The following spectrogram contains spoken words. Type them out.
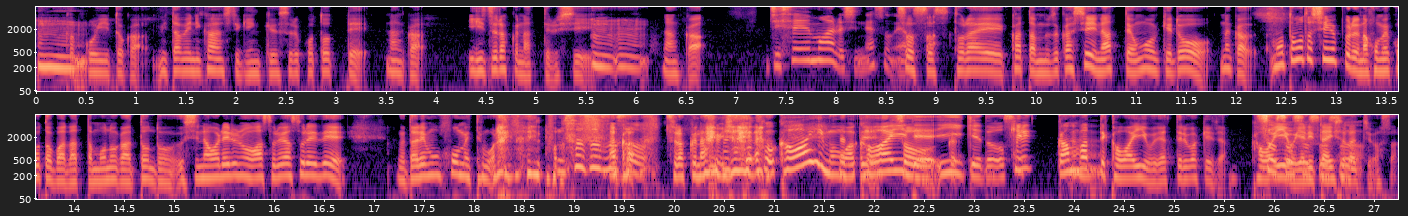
うん。かっこいいとか、見た目に関して言及することって、なんか、言いづらくなってるし、うんうん。なんか、時勢もあるしね、そのやっぱそうそうそう、捉え方難しいなって思うけど、なんか、もともとシンプルな褒め言葉だったものがどんどん失われるのは、それはそれで、誰も褒めてもらえないのは そうそうそうそう。辛くないみたいな結。構可愛いもんは可愛いでいいけど、それ、頑張って可愛いをやってるわけじゃん。可愛いをやりたい人たちはさ。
